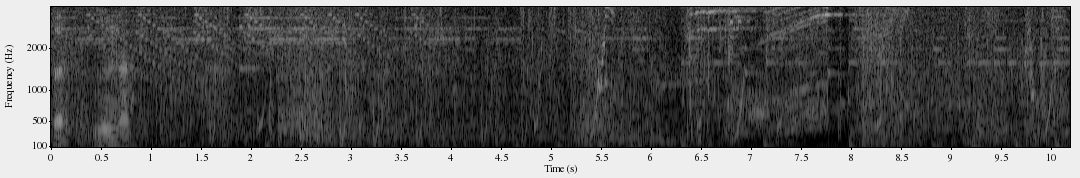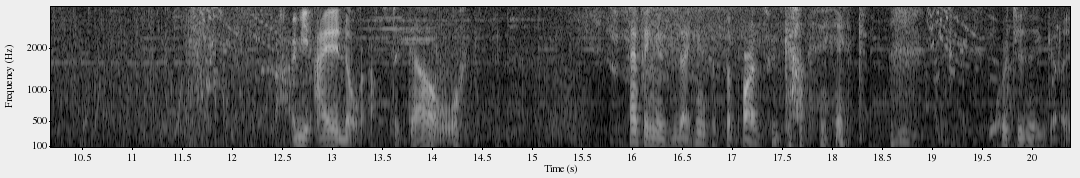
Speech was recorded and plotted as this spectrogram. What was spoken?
with the Luna. I mean, I didn't know where else to go. Sad thing is, is I think that's the farthest we've gotten it. Which isn't good.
